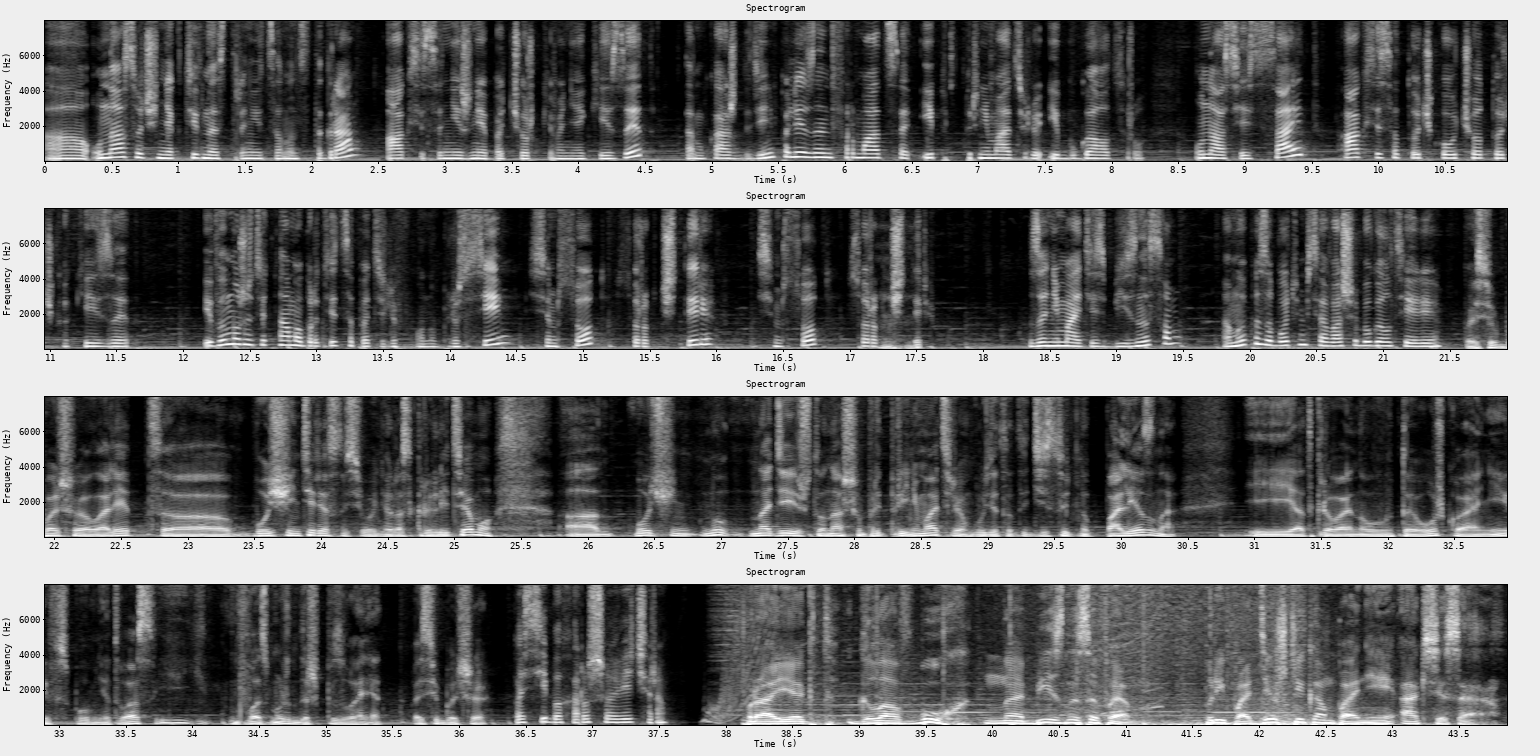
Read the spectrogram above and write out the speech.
А, у нас очень активная страница в Инстаграм, Аксиса, нижнее подчеркивание KZ. Там каждый день полезная информация и предпринимателю, и бухгалтеру. У нас есть сайт axisa.учет.kz. И вы можете к нам обратиться по телефону плюс 7 744 744. Mm-hmm. Занимайтесь бизнесом, а мы позаботимся о вашей бухгалтерии. Спасибо большое, Лалит. Э, очень интересно сегодня раскрыли тему. Э, очень, ну, надеюсь, что нашим предпринимателям будет это действительно полезно. И открывая новую ТОшку, они вспомнят вас и, возможно, даже позвонят. Спасибо большое. Спасибо, хорошего вечера. Проект «Главбух» на Бизнес ФМ при поддержке компании «Аксиса».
